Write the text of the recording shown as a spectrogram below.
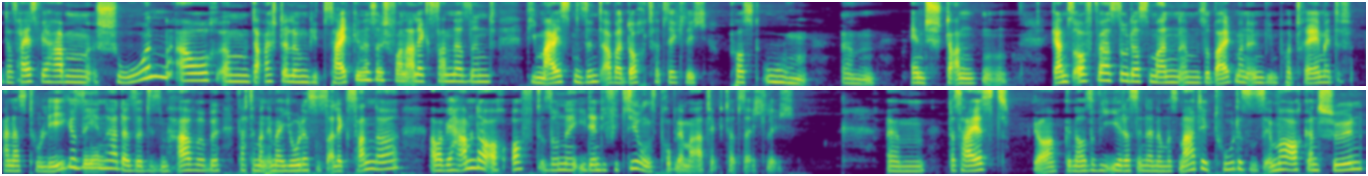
Das heißt, wir haben schon auch ähm, Darstellungen, die zeitgenössisch von Alexander sind. Die meisten sind aber doch tatsächlich posthum ähm, entstanden. Ganz oft war es so, dass man, ähm, sobald man irgendwie ein Porträt mit Anastole gesehen hat, also diesem Haarwirbel, dachte man immer, jo, das ist Alexander. Aber wir haben da auch oft so eine Identifizierungsproblematik tatsächlich. Ähm, das heißt, ja, genauso wie ihr das in der Numismatik tut, ist es immer auch ganz schön,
